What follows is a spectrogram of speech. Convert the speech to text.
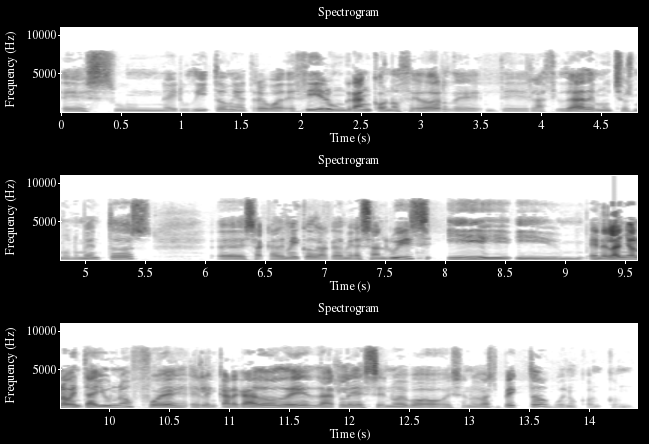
Es un erudito, me atrevo a decir, un gran conocedor de, la ciudad, de muchos monumentos. Es académico de la Academia de San Luis y, y en el año 91 fue el encargado de darle ese nuevo, ese nuevo aspecto, bueno, con, con-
